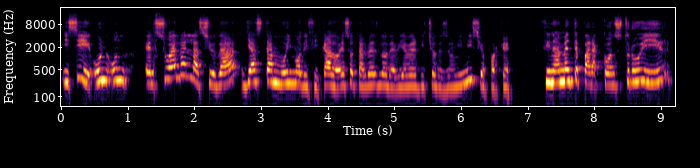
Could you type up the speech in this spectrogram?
Y sí, un, el suelo en la ciudad ya está muy modificado. Eso tal vez lo debía haber dicho desde un inicio, porque finalmente para construir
